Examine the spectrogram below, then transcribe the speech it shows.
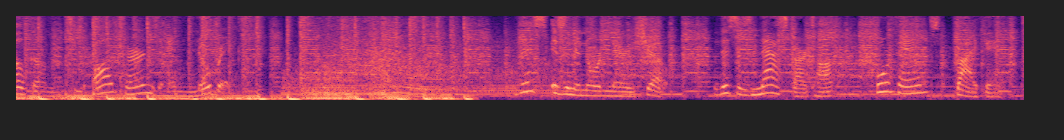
Welcome to All Turns and No Breaks. This isn't an ordinary show. This is NASCAR talk for fans by fans.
